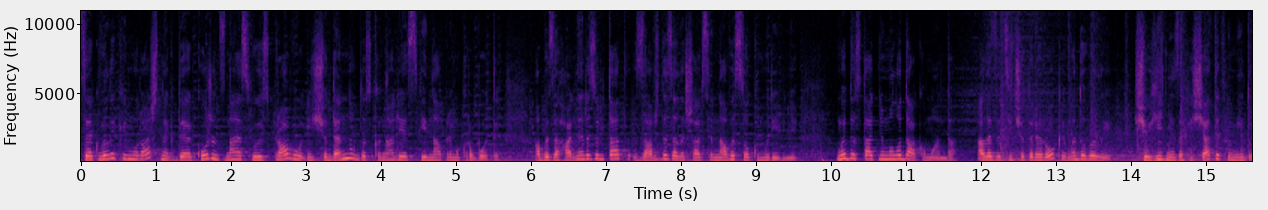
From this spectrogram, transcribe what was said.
Це як великий мурашник, де кожен знає свою справу і щоденно вдосконалює свій напрямок роботи, аби загальний результат завжди залишався на високому рівні. Ми достатньо молода команда, але за ці чотири роки ми довели, що гідні захищати Феміду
